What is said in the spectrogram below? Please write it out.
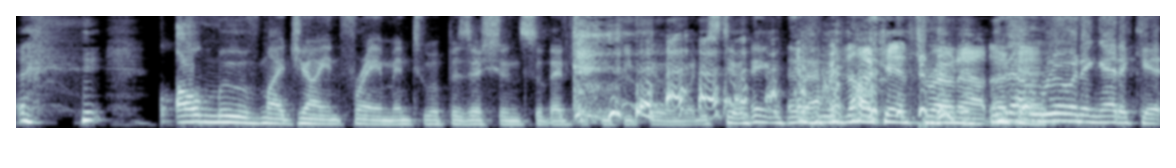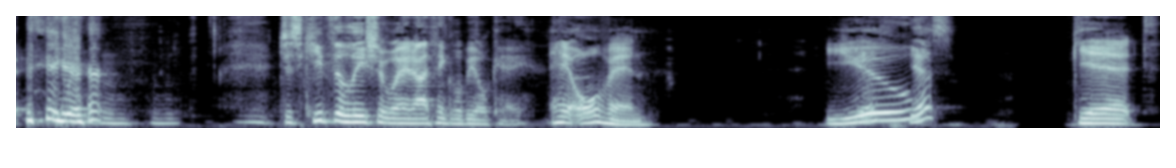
I'll move my giant frame into a position so that he can keep doing what he's doing without, Without getting thrown out. without Okay. ruining etiquette here. Just keep the leash away, and I think we'll be okay. Hey, Olvan. You Yes? get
